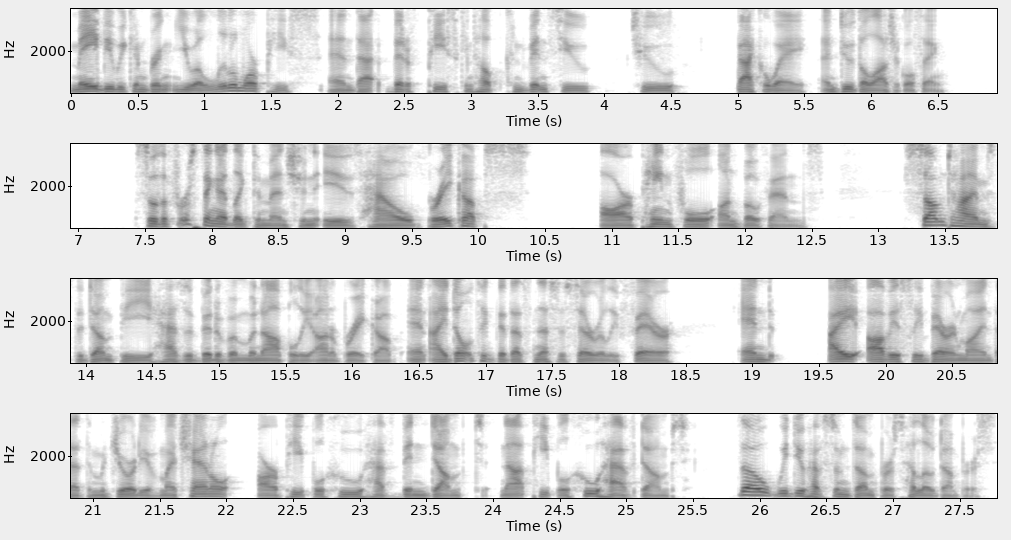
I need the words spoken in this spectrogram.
maybe we can bring you a little more peace, and that bit of peace can help convince you to back away and do the logical thing. So, the first thing I'd like to mention is how breakups are painful on both ends. Sometimes the dumpee has a bit of a monopoly on a breakup, and I don't think that that's necessarily fair. And I obviously bear in mind that the majority of my channel are people who have been dumped, not people who have dumped, though we do have some dumpers. Hello, dumpers.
